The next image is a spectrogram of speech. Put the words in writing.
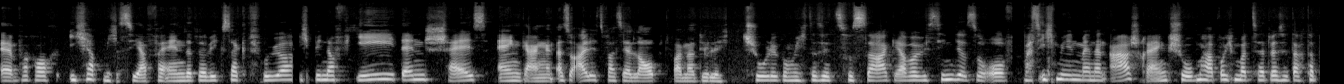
einfach auch, ich habe mich sehr verändert, weil wie gesagt, früher, ich bin auf jeden Scheiß eingegangen. Also alles, was erlaubt war natürlich. Entschuldigung, wenn ich das jetzt so sage, aber wir sind ja so oft, was ich mir in meinen Arsch reingeschoben habe, wo ich mir zeitweise gedacht habe,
